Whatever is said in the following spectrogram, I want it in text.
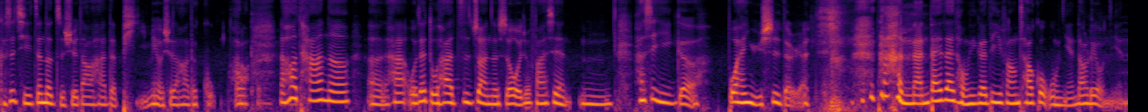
可是其实真的只学到他的皮，没有学到他的骨。好.然后他呢，呃，他我在读他的自传的时候，我就发现，嗯，他是一个不安于世的人，他很难待在同一个地方超过五年到六年，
